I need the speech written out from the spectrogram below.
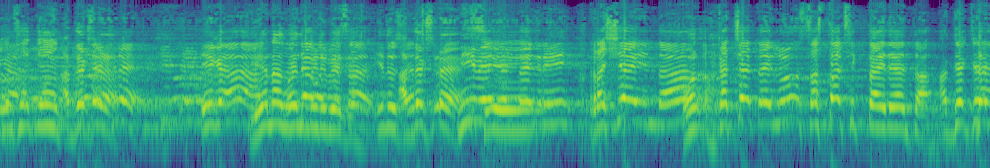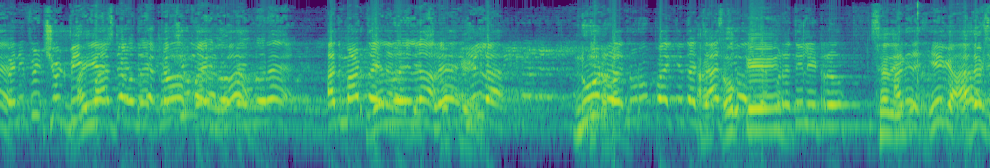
ಒಂದ್ ಸೆಕೆಂಡ್ ಅಧ್ಯಕ್ಷರೇ, ಈಗ ಏನಾದ್ರು ಬಿಡ್ಬೇಕು? ಇದು ಅಧ್ಯಕ್ಷರೇ, ನೀವೇ ಹೇಳ್ತಾ ಇದ್ರಿ ರಷ್ಯಾ ಇಂದ ಕಚ್ಚಾ ತೈಲು ಸಸ್ತಾಗ್ ಸಿಗ್ತಾ ಇದೆ ಅಂತ ಅಧ್ಯಕ್ಷ ಬೆನಿಫಿಟ್ ಶುಡ್ ಬಿ ಬೆಂಗಳೂರೇ. ಅದ್ ಮಾಡ್ತಾ ಇಲ್ಲ ಇಲ್ಲ. ಅಧ್ಯಕ್ಷರೇ? ಇಲ್ಲ ನೂರ ನೂರು ರೂಪಾಯಿಗಿಂತ ಜಾಸ್ತಿ ಪ್ರತಿ ಲೀಟರ್ ಸರಿ. ಈಗ ಅಧ್ಯಕ್ಷ,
